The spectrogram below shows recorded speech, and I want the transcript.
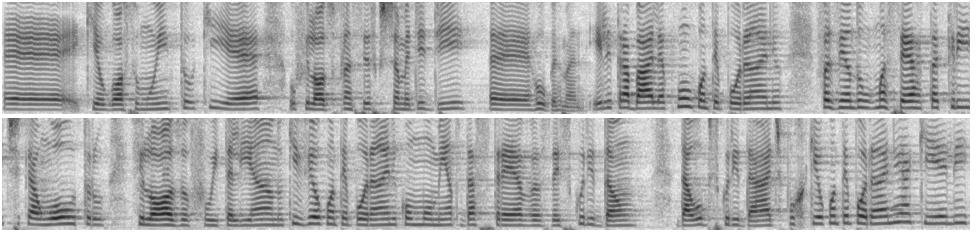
é, que eu gosto muito, que é o filósofo francês que chama Didi é, Huberman. Ele trabalha com o contemporâneo, fazendo uma certa crítica a um outro filósofo italiano que vê o contemporâneo como um momento das trevas, da escuridão, da obscuridade, porque o contemporâneo é aquele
